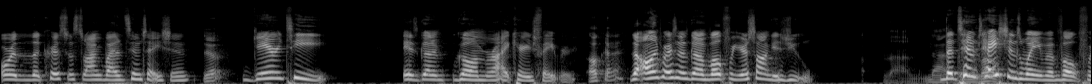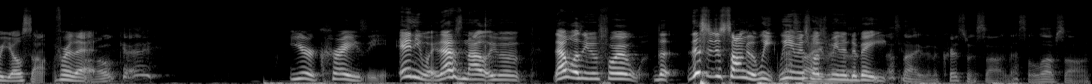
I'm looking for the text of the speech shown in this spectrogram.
or the Christmas song by The Temptation? yeah. Guarantee is gonna go in Mariah Carey's favor. Okay. The only person that's gonna vote for your song is you. Not The vote. Temptations won't even vote for your song for that. Okay. You're crazy. Anyway, that's not even. That wasn't even for the. This is just song of the week. We ain't even supposed to be in a debate. That's not even a Christmas song. That's a love song.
